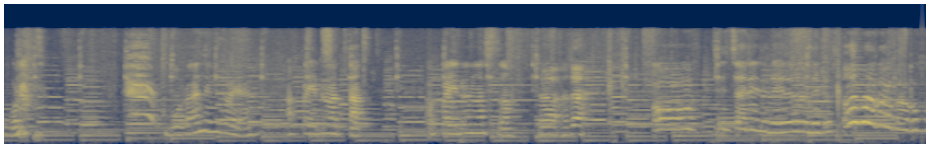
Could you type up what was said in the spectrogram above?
뭐라? 뭐라는 거야? 아빠 일어났다. 아빠 일어났어. 자 가자 어, 찐짜리를 내려 내려. 아이고 아이고, 아이고.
